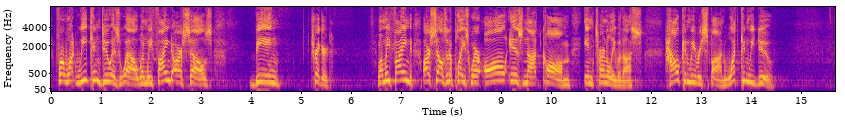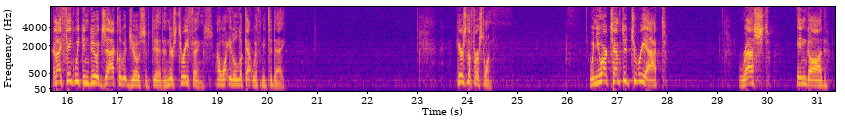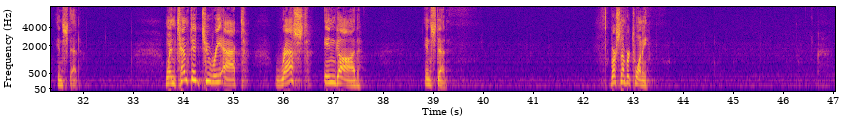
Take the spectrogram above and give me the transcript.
for what we can do as well when we find ourselves being triggered. When we find ourselves in a place where all is not calm internally with us, how can we respond? What can we do? And I think we can do exactly what Joseph did. And there's three things I want you to look at with me today. Here's the first one. When you are tempted to react, rest in God instead. When tempted to react, rest in God instead. Verse number 20.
